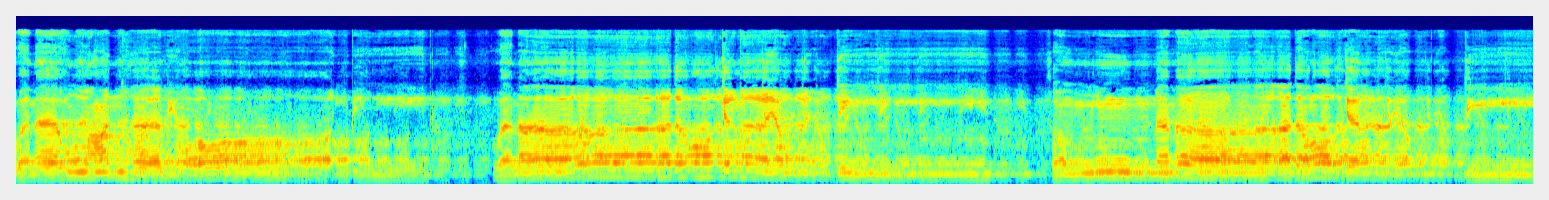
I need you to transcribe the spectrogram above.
وما هم عنها بغائبين. وما أدراك ما يوم الدين. الدين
